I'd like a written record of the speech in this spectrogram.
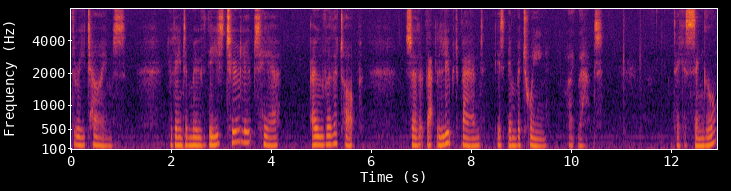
three times. You're going to move these two loops here over the top so that that looped band is in between like that. Take a single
